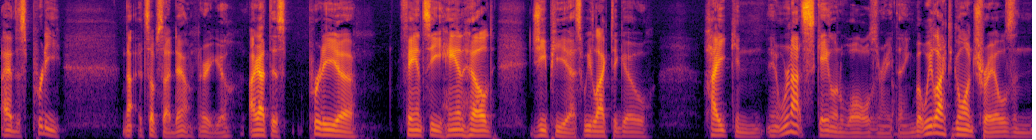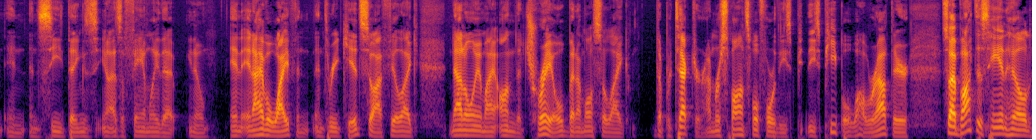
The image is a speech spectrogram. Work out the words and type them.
I have this pretty, not, it's upside down. There you go. I got this pretty, uh, fancy handheld GPS. We like to go hike and, and we're not scaling walls or anything, but we like to go on trails and, and, and see things, you know, as a family that, you know, and, and I have a wife and, and three kids. So I feel like not only am I on the trail, but I'm also like the protector. I'm responsible for these, these people while we're out there. So I bought this handheld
